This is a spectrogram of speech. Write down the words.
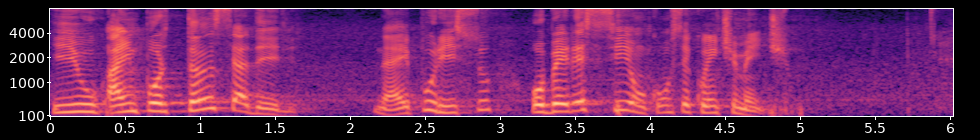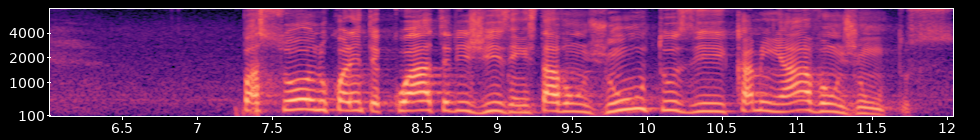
e a importância dele, né? E por isso obedeciam consequentemente. Passou no 44, eles dizem, estavam juntos e caminhavam juntos.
